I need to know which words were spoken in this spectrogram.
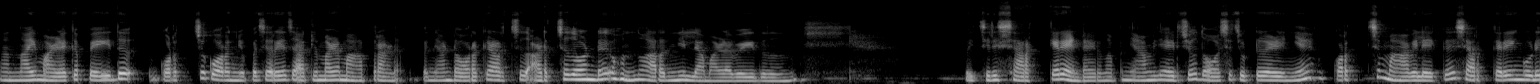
നന്നായി മഴയൊക്കെ പെയ്ത് കുറച്ച് കുറഞ്ഞു. ഇപ്പോൾ ചെറിയ ചാറ്റൽ മഴ മാത്രമാണ് ഇപ്പം ഞാൻ ഡോറൊക്കെ അടച്ച് അടച്ചതുകൊണ്ട് ഒന്നും അറിഞ്ഞില്ല മഴ പെയ്തതൊന്നും. അപ്പോൾ ഇച്ചിരി ശർക്കര ഉണ്ടായിരുന്നു. അപ്പം ഞാൻ വിചാരിച്ചു ദോശ ചുട്ട് കഴിഞ്ഞ് കുറച്ച് മാവിലേക്ക് ശർക്കരയും കൂടി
